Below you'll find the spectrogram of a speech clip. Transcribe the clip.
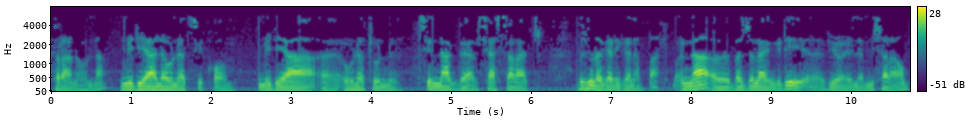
ስራ ነውና ሚዲያ ለእውነት ሲቆም ሚዲያ እውነቱን ሲናገር ሲያሰራጭ ብዙ ነገር ይገነባል እና በዚህ ላይ እንግዲህ ቪኦኤ ለሚሰራውም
